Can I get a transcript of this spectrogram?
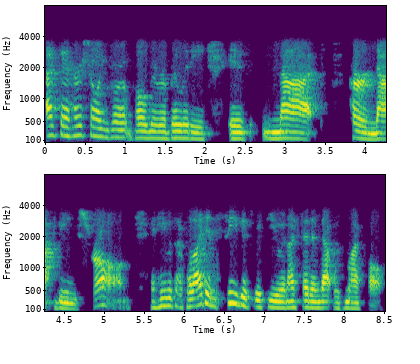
I said, her showing vulnerability is not her not being strong. And he was like, well, I didn't see this with you. And I said, and that was my fault.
